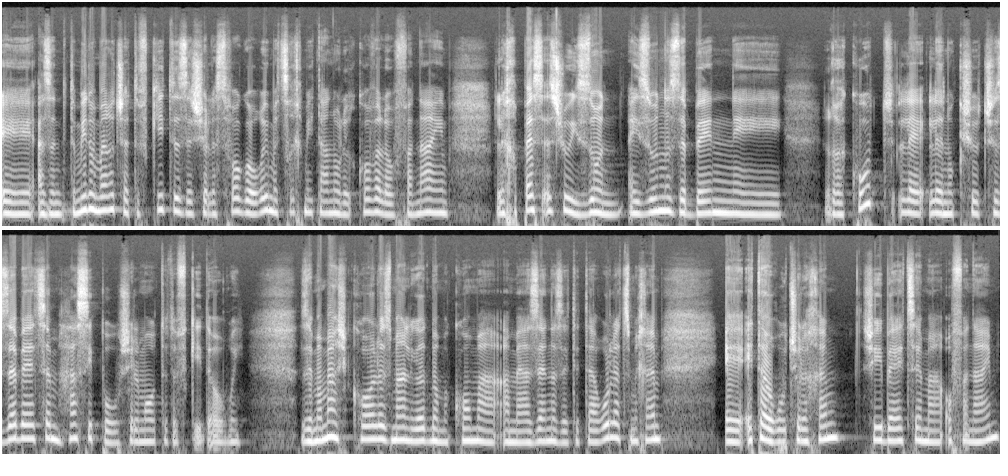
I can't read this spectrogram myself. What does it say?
אה, אז אני תמיד אומרת שהתפקיד הזה של לספוג ההורים מצריך מאיתנו לרכוב על האופניים, לחפש איזשהו איזון. האיזון הזה בין אה, רכות לנוקשות, שזה בעצם הסיפור של מהות התפקיד ההורי. זה ממש כל הזמן להיות במקום המאזן הזה. תתארו לעצמכם אה, את ההורות שלכם, שהיא בעצם האופניים,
